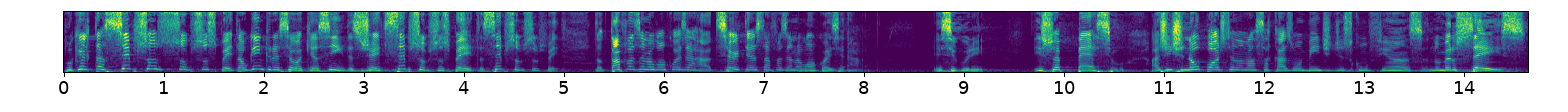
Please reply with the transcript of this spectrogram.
Porque ele está sempre sob, suspeita. Alguém cresceu aqui assim, desse jeito? Sempre sob suspeita? Sempre sob suspeita. Então, está fazendo alguma coisa errada. Certeza está fazendo alguma coisa errada. Esse guri. Isso é péssimo. A gente não pode ter na nossa casa um ambiente de desconfiança. Número 6.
